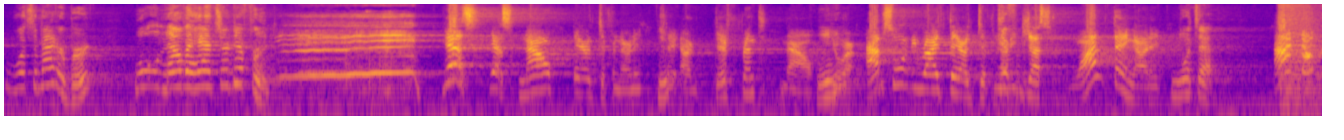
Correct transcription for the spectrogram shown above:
What's the matter, Bert? Well, now the hats are different. Yes, yes, now they are different, Ernie. Hmm? They are different now. You are absolutely right, they are different, Ernie. Just one thing, Ernie. What's that? I know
